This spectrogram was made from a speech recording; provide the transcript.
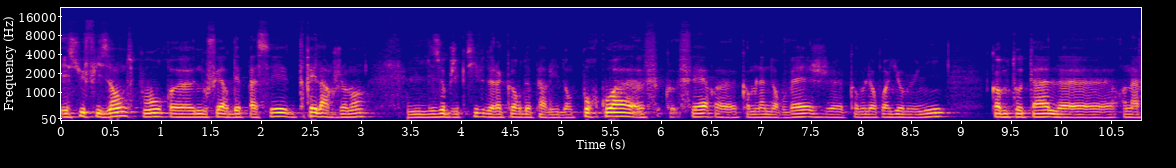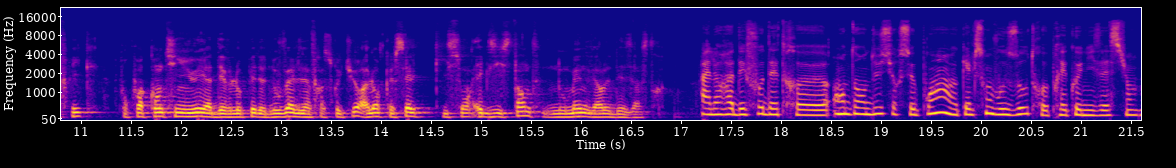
est suffisante pour euh, nous faire dépasser très largement les objectifs de l'accord de Paris. Donc pourquoi faire comme la Norvège, comme le Royaume-Uni, comme Total en Afrique? Pourquoi continuer à développer de nouvelles infrastructures alors que celles qui sont existantes nous mènent vers le désastre? Alors, à défaut d'être euh, entendu sur ce point, euh, quelles sont vos autres préconisations?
